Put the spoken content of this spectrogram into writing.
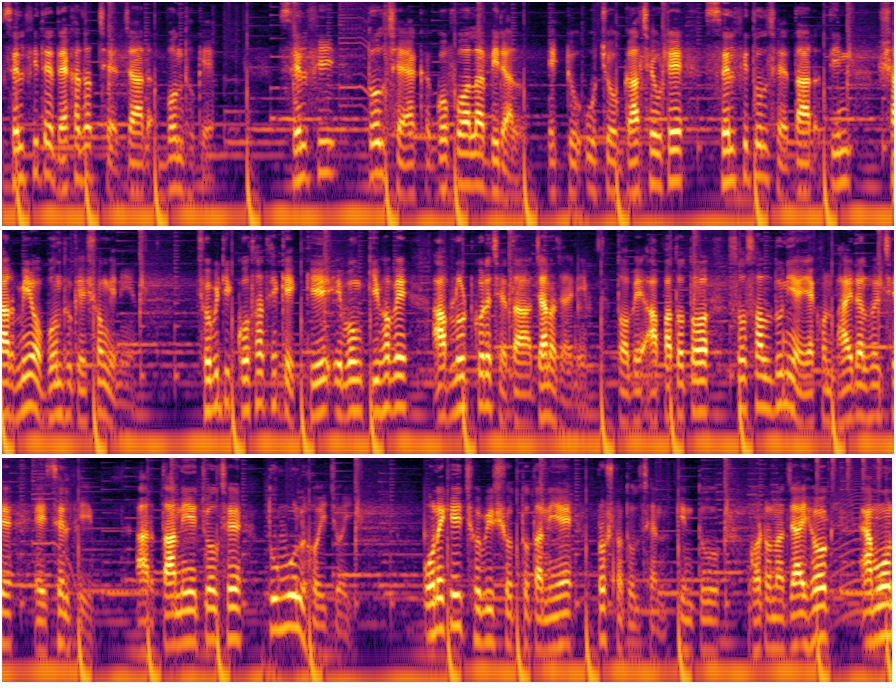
সেলফিতে দেখা যাচ্ছে যার বন্ধুকে। সেলফি তুলছে এক গোফওয়ালা বিড়াল। একটু উঁচু গাছে উঠে সেলফি তুলছে তার তিন সারমেয় বন্ধুকে সঙ্গে নিয়ে। ছবিটি কোথা থেকে কে এবং কীভাবে আপলোড করেছে তা জানা যায়নি। তবে আপাতত সোশ্যাল দুনিয়ায় এখন ভাইরাল হয়েছে এই সেলফি। আর তা নিয়ে চলছে তুমুল হইচই। অনেকেই ছবির সত্যতা নিয়ে প্রশ্ন তুলছেন, কিন্তু ঘটনা যাই হোক, এমন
